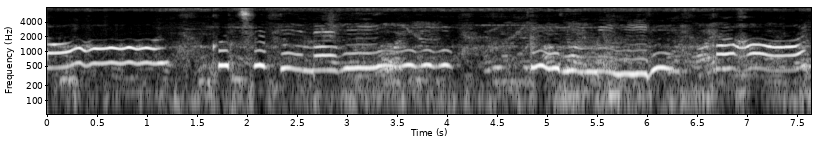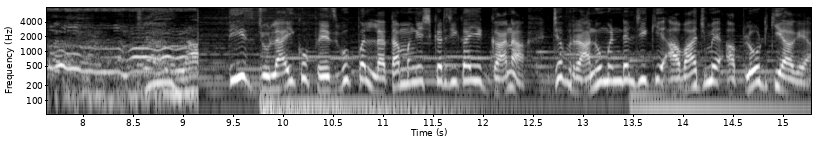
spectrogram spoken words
और कुछ भी नहीं। मेरी कहानी 30 जुलाई को फेसबुक पर लता मंगेशकर जी का ये गाना जब रानू मंडल जी की आवाज़ में अपलोड किया गया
